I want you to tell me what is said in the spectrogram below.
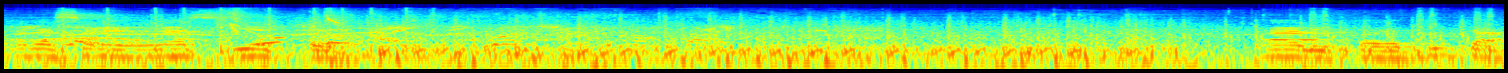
Ahora sale el nazi este. Ah, hijo de puta.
